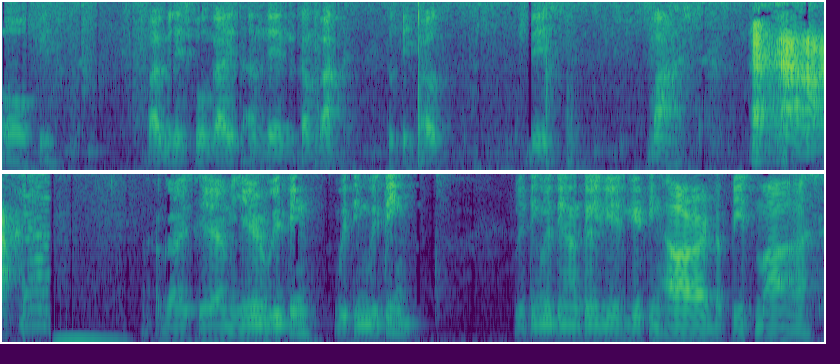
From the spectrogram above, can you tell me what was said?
Oh, okay. Five minutes po guys and then come back to take out this mask. Yeah. Now guys, here I'm here waiting, waiting, waiting. Waiting, waiting until he is getting hard, the face mask.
